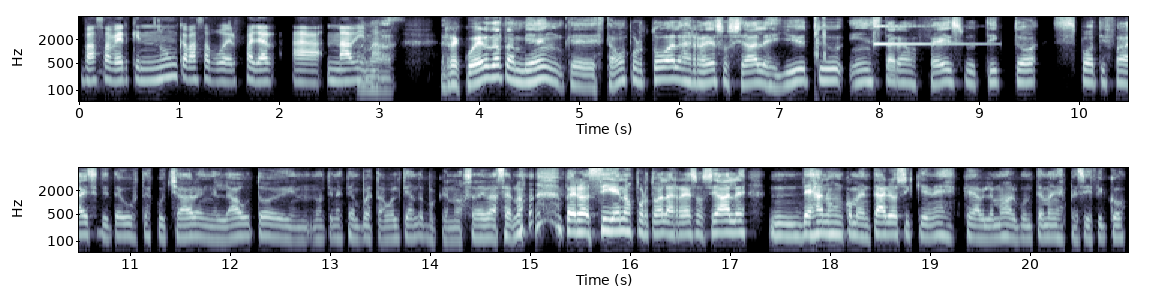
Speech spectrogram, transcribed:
vas a ver que nunca vas a poder fallar a nadie A más. recuerda también que estamos por todas las redes sociales, YouTube, Instagram, Facebook, TikTok, Spotify, si a ti te gusta escuchar en el auto y no tienes tiempo de estar volteando porque no se debe hacer, ¿no? Pero síguenos por todas las redes sociales, mm, déjanos un comentario si quieres que hablemos de algún tema en específico,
